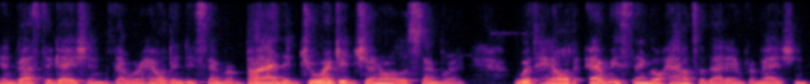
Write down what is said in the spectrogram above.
investigations that were held in December by the Georgia General Assembly, withheld every single ounce of that information,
